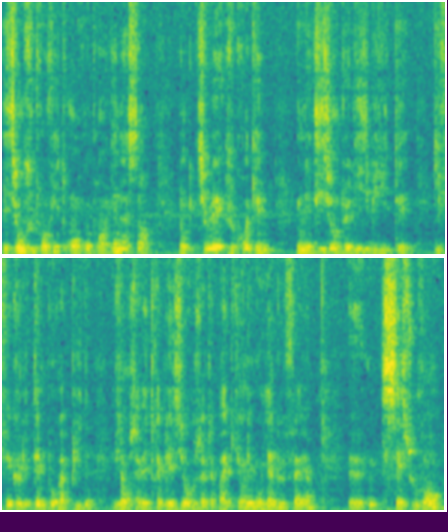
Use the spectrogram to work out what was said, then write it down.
et si on joue trop vite, on ne comprend rien à ça. Donc si vous voulez, je crois qu'il y a une, exigence de lisibilité qui fait que les tempos rapides, évidemment ça fait très plaisir aux interprètes qui ont les moyens de le faire, euh, c'est souvent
